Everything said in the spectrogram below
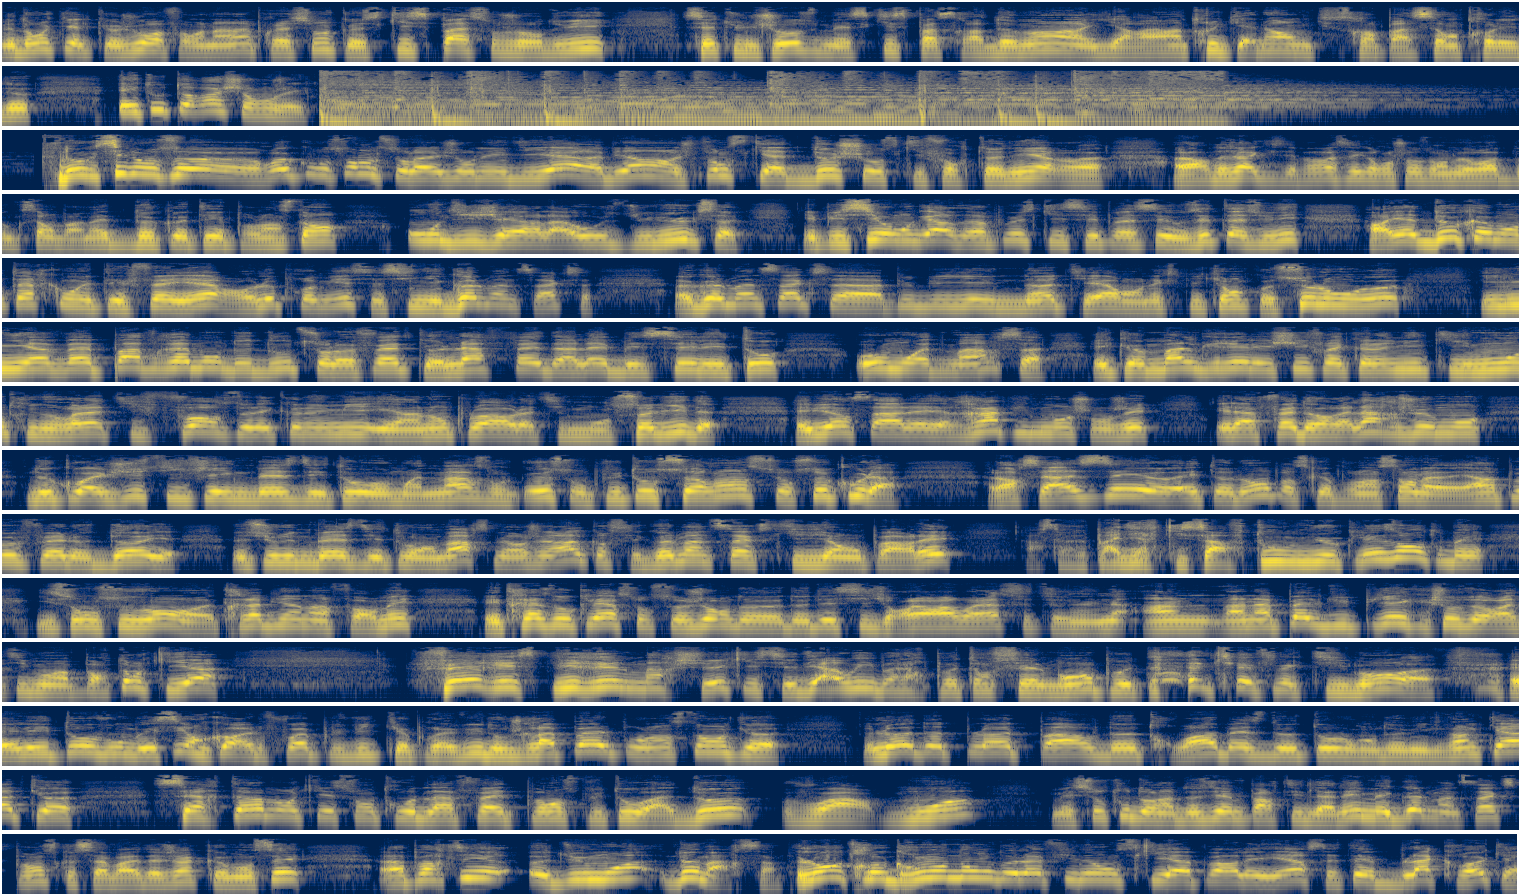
dans quelques jours. Enfin, on a l'impression que ce qui se passe aujourd'hui, c'est une chose, mais ce qui se passera demain, il y aura un truc énorme qui sera passé entre les deux et tout aura changé. Donc si l'on se reconcentre sur la journée d'hier, eh bien, je pense qu'il y a deux choses qu'il faut retenir. Euh, alors déjà, qu'il s'est pas passé grand-chose en Europe, donc ça, on va mettre de côté pour l'instant on digère la hausse du luxe. Et puis si on regarde un peu ce qui s'est passé aux États-Unis, alors il y a deux commentaires qui ont été faits hier. le premier, c'est signé Goldman Sachs. Euh, Goldman Sachs a publié une note hier en expliquant que selon eux, il n'y avait pas vraiment de doute sur le fait que la Fed allait baisser les taux au mois de mars et que malgré les chiffres économiques qui montrent une relative force de l'économie et un emploi relativement solide, eh bien ça allait rapidement changer et la Fed aurait largement de quoi justifier une baisse des taux au mois de mars. Donc eux sont plutôt sereins sur ce coup-là. Alors c'est assez euh, étonnant parce que pour l'instant on avait un peu fait le deuil sur une baisse des taux en mars, mais en général quand c'est Goldman Sachs qui vient en parler, alors ça ne veut pas dire qu'ils savent tout mieux que les autres, mais ils sont souvent euh, très bien informés et très au clair sur ce genre de, décision. Alors voilà, c'est un, appel du pied, quelque chose de relativement important qui a fait respirer le marché, qui s'est dit ah oui, bah alors potentiellement, peut-être qu'effectivement euh, les taux vont baisser encore une fois plus vite que prévu. Donc je rappelle pour l'instant que le dot plot parle de trois baisses de taux en 2024, que Certains banquiers centraux de la Fed pensent plutôt à deux, voire moins, mais surtout dans la deuxième partie de l'année. Mais Goldman Sachs pense que ça va déjà commencer à partir euh, du mois de mars. L'autre grand nom de la finance qui a parlé hier, c'était BlackRock.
